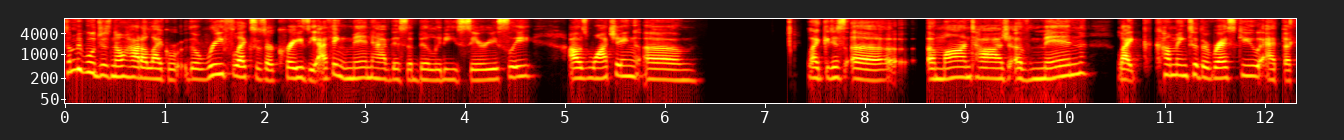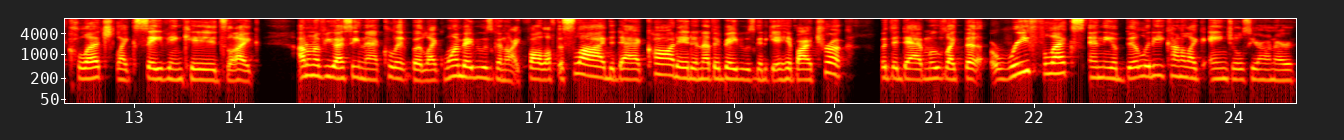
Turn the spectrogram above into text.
Some people just know how to like the reflexes are crazy. I think men have this ability seriously I was watching um like just a a montage of men like coming to the rescue at the clutch, like saving kids. Like I don't know if you guys seen that clip, but like one baby was gonna like fall off the slide, the dad caught it, another baby was gonna get hit by a truck, but the dad moved. Like the reflex and the ability, kind of like angels here on earth,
